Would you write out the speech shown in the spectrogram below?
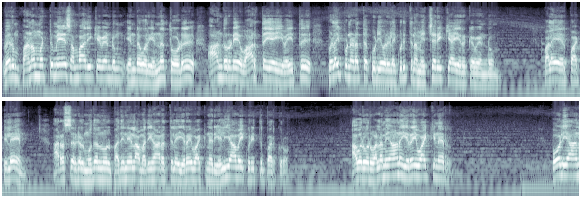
வெறும் பணம் மட்டுமே சம்பாதிக்க வேண்டும் என்ற ஒரு எண்ணத்தோடு ஆண்டோருடைய வார்த்தையை வைத்து பிழைப்பு நடத்தக்கூடியவர்களை குறித்து நாம் எச்சரிக்கையாய் இருக்க வேண்டும். பழைய ஏற்பாட்டிலே அரசர்கள் முதல் நூல் பதினேழாம் அதிகாரத்திலே இறைவாக்கினர் எளியாவை குறித்து பார்க்கிறோம். அவர் ஒரு வல்லமையான இறைவாக்கினர். போலியான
